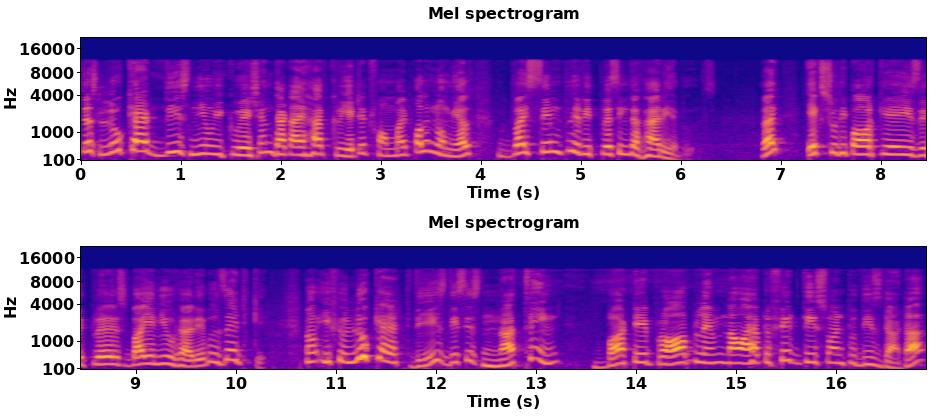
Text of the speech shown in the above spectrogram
Just look at this new equation that I have created from my polynomial by simply replacing the variables, right. x to the power k is replaced by a new variable z k. Now, if you look at this, this is nothing but a problem. Now, I have to fit this one to this data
